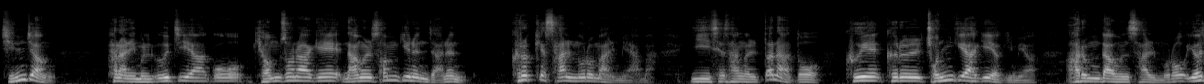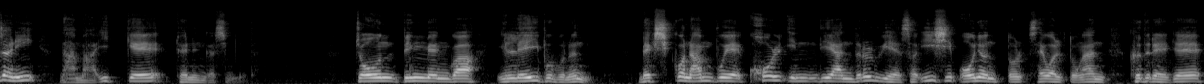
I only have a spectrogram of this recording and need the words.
진정 하나님을 의지하고 겸손하게 남을 섬기는 자는 그렇게 삶으로 말미암아 이 세상을 떠나도 그의 그를 존귀하게 여기며 아름다운 삶으로 여전히 남아 있게 되는 것입니다. 존 빅맨과 일레이 부부는 멕시코 남부의 콜 인디안들을 위해서 25년 세월 동안 그들에게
